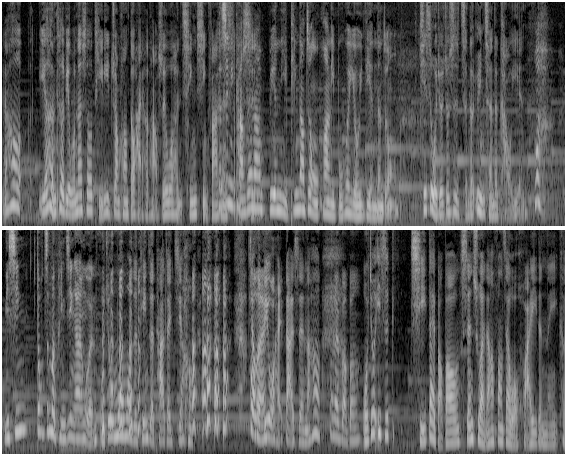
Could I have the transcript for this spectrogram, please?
然后也很特别，我那时候体力状况都还很好，所以我很清醒。发生，可是你躺在那边，你听到这种话，你不会有一点那种？其实我觉得就是整个运程的考验。哇。你心都这么平静安稳，我就默默的听着他在叫，叫的比我还大声。然后后来宝宝，我就一直期待宝宝生出来，然后放在我怀里的那一刻，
